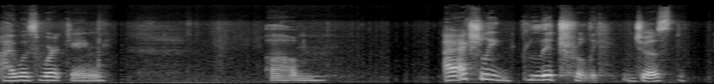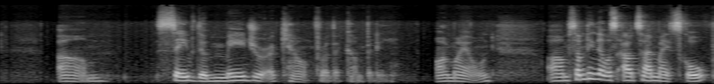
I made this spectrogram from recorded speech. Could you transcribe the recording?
I was working. Um, I actually literally just um, saved a major account for the company on my own um, something that was outside my scope.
